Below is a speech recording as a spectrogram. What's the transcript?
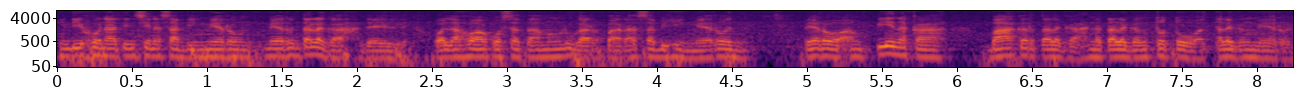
Hindi ho natin sinasabing meron, meron talaga dahil wala ho ako sa tamang lugar para sabihin meron. Pero ang pinaka backer talaga na talagang totoo at talagang meron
